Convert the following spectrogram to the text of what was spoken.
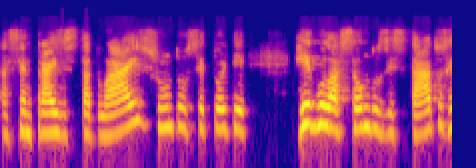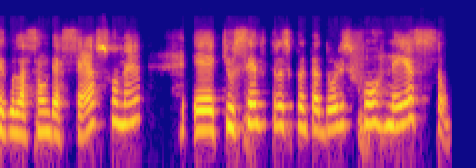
às centrais estaduais, junto ao setor de regulação dos estados, regulação de acesso, né? É, que os centros transplantadores forneçam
